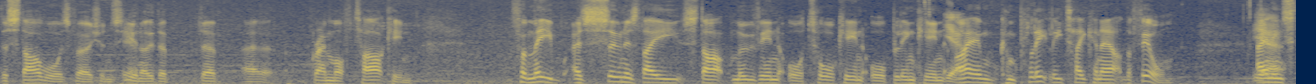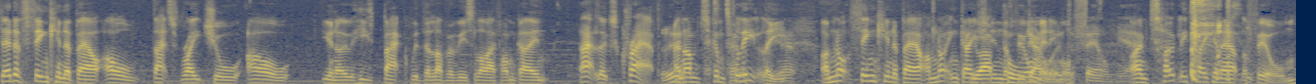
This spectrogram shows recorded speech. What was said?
the Star Wars versions, Yeah. you know the the uh, Grand Moff Tarkin. For me, as soon as they start moving or talking or blinking, Yeah. I am completely taken out of the film. Yeah. And instead of thinking about, oh, that's Rachael, oh, you know, he's back with the love of his life, I'm going, that looks crap. Ooh, and I'm completely, terrible, I'm not thinking about, I'm not engaged in the film anymore. the film, yeah. I'm totally taken out the film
